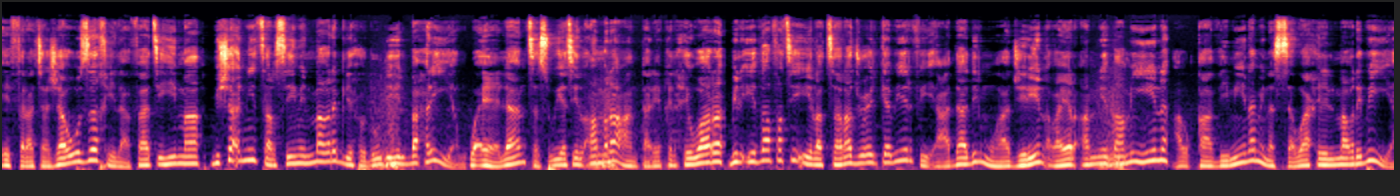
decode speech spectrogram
إثر تجاوز خلافاتهما بشأن ترسيم المغرب لحدوده البحرية وإعلان تسوية الأمر عن طريق الحوار بالإضافة إلى التراجع الكبير في أعداد المهاجرين غير النظاميين القادمين من السواحل المغربية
